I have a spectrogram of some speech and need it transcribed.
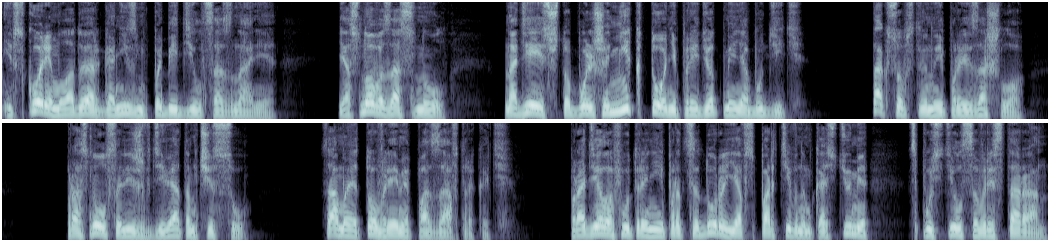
И вскоре молодой организм победил сознание. Я снова заснул, надеясь, что больше никто не придет меня будить. Так, собственно, и произошло. Проснулся лишь в девятом часу. Самое то время позавтракать. Проделав утренние процедуры, я в спортивном костюме спустился в ресторан.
